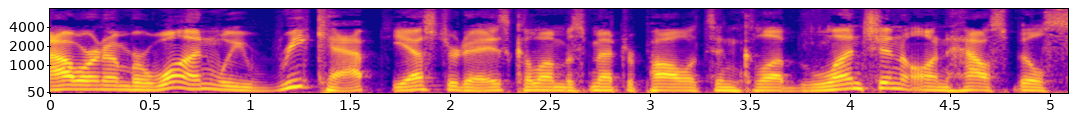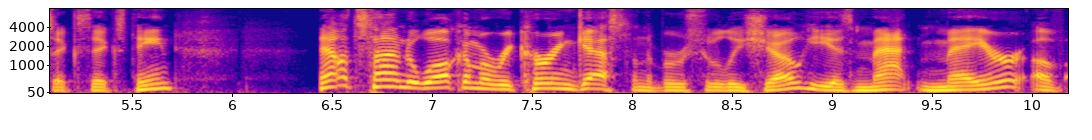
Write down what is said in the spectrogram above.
Hour number one, we recapped yesterday's Columbus Metropolitan Club luncheon on House Bill 616. Now it's time to welcome a recurring guest on the Bruce Hooley Show. He is Matt Mayer of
